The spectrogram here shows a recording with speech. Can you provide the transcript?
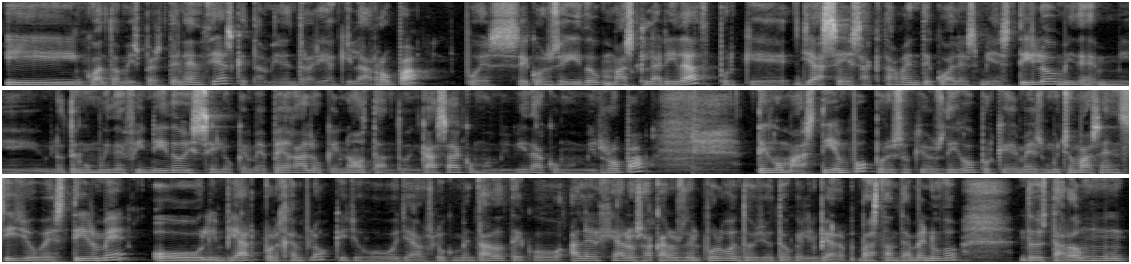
Y en cuanto a mis pertenencias, que también entraría aquí la ropa, pues he conseguido más claridad porque ya sé exactamente cuál es mi estilo, lo tengo muy definido y sé lo que me pega, lo que no, tanto en casa como en mi vida, como en mi ropa. Tengo más tiempo, por eso que os digo, porque me es mucho más sencillo vestirme o limpiar, por ejemplo, que yo ya os lo he comentado, tengo alergia a los ácaros del polvo, entonces yo tengo que limpiar bastante a menudo, entonces tarda un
